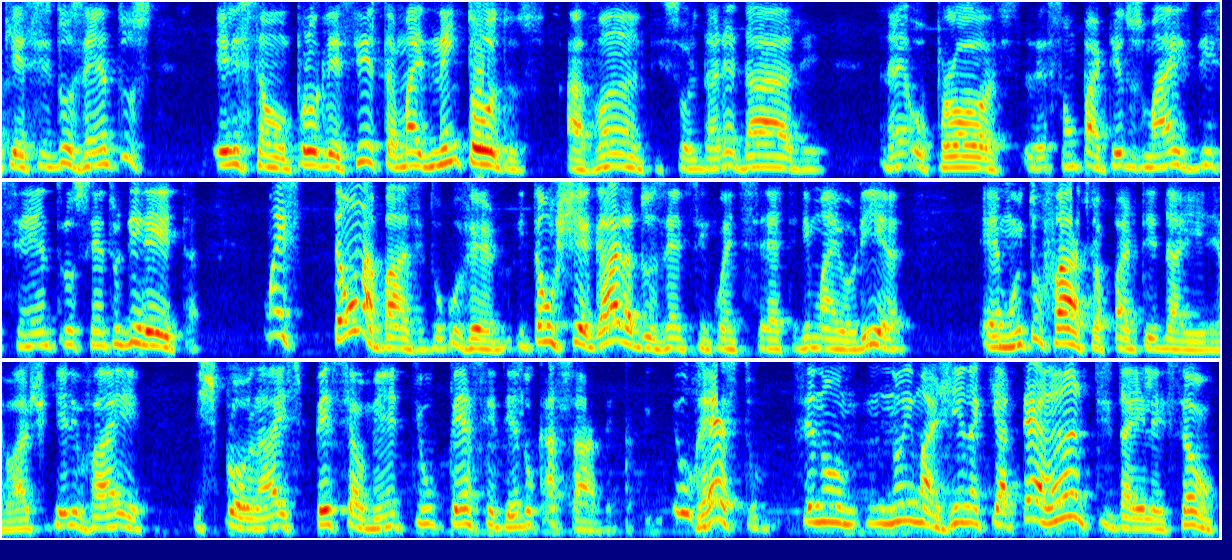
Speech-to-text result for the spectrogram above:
que esses 200 eles são progressistas, mas nem todos. Avante, Solidariedade, né, o PROS, né, são partidos mais de centro, centro-direita, mas estão na base do governo. Então, chegar a 257 de maioria é muito fácil a partir daí. Eu acho que ele vai explorar especialmente o PSD do Kassab. E o resto, você não, não imagina que até antes da eleição,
